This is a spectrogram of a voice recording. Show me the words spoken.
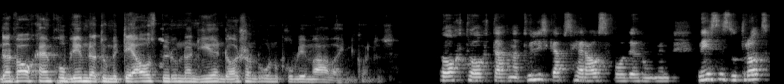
Und das war auch kein Problem, dass du mit der Ausbildung dann hier in Deutschland ohne Probleme arbeiten konntest. Doch, doch, da, natürlich gab es Herausforderungen. Nichtsdestotrotz,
